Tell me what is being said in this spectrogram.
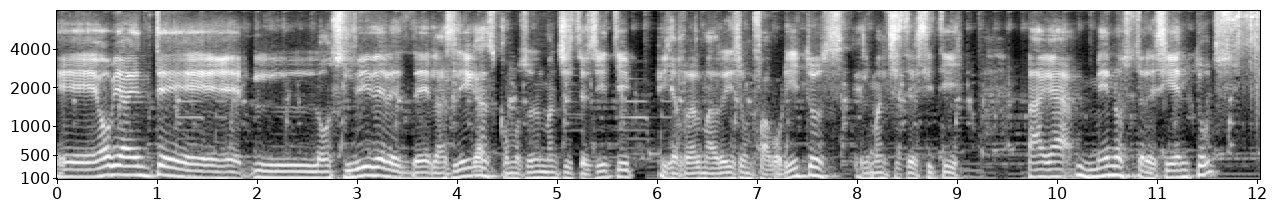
Eh, obviamente los líderes de las ligas como son el Manchester City y el Real Madrid son favoritos. El Manchester City paga menos 300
